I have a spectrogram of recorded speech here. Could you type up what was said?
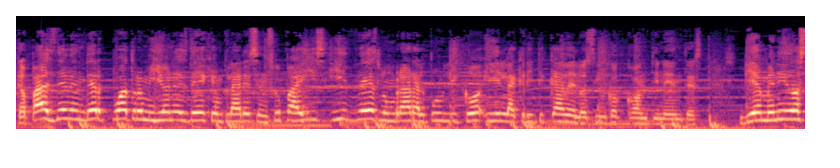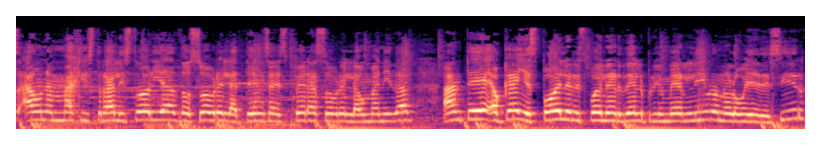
capaz de vender 4 millones de ejemplares en su país y deslumbrar al público y la crítica de los cinco continentes. Bienvenidos a una magistral historia sobre la tensa espera sobre la humanidad ante, ok, spoiler, spoiler del primer libro, no lo voy a decir.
